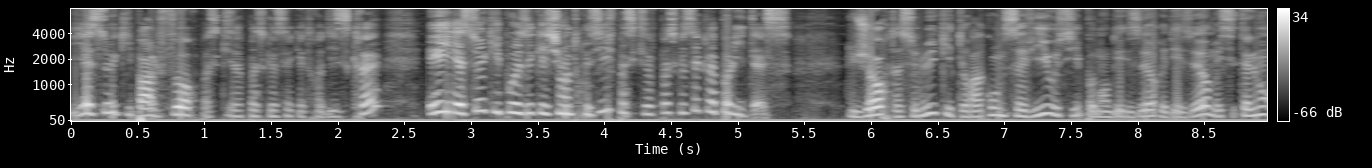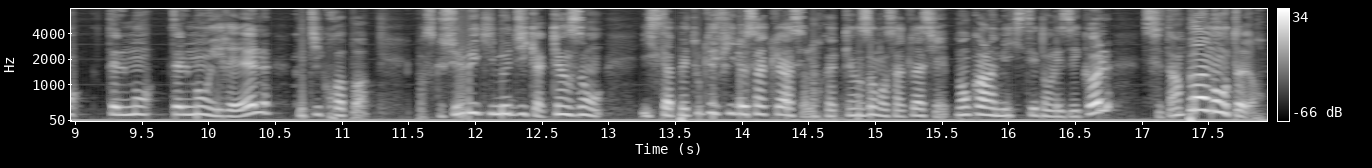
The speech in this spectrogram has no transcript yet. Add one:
Il y a ceux qui parlent fort parce qu'ils savent pas ce que c'est qu'être discret. Et il y a ceux qui posent des questions intrusives parce qu'ils savent pas ce que c'est que la politesse. Du genre, t'as celui qui te raconte sa vie aussi pendant des heures et des heures, mais c'est tellement, tellement, tellement irréel que t'y crois pas. Parce que celui qui me dit qu'à 15 ans, il se tapait toutes les filles de sa classe, alors qu'à 15 ans dans sa classe, il n'y avait pas encore la mixité dans les écoles, c'est un peu un menteur.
